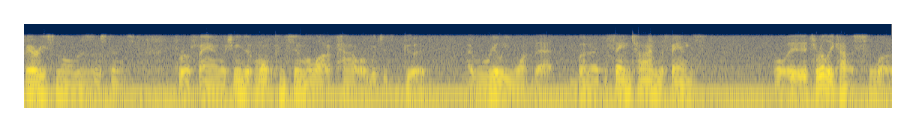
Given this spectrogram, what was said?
very small resistance for a fan, which means it won't consume a lot of power, which is good. I really want that. But at the same time, the fan's well, it's really kind of slow.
